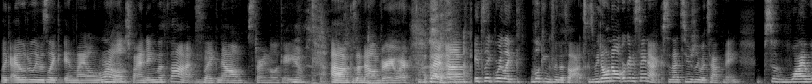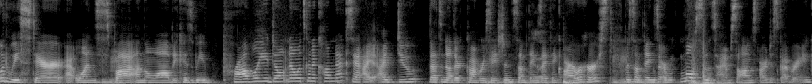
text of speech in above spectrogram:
Like I literally was like in my own world, mm-hmm. finding the thoughts. Mm-hmm. Like now I'm starting to look at you, mm-hmm. um, because I'm now I'm very aware. But um, it's like we're like looking for the thoughts because we don't know what we're gonna say next. So that's usually what's happening. So why would we stare at one spot on the wall? Because we probably don't know what's gonna come next. Yeah, I I do. That's another conversation. Some things Yeah. I think are rehearsed, but some things are most of the time songs are discovering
